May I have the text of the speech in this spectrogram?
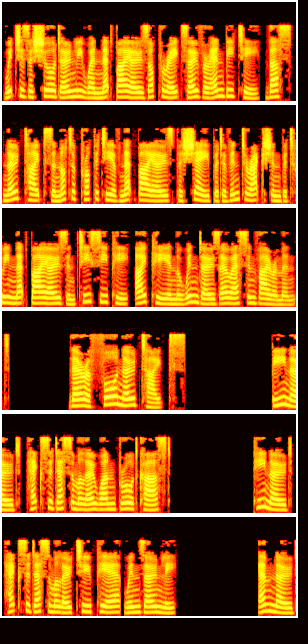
which is assured only when NetBIOS operates over NBT, thus, node types are not a property of NetBIOS per se but of interaction between NetBIOS and TCP, IP in the Windows OS environment. There are four node types. B-node, hexadecimal 01 broadcast. P-node, hexadecimal 02 peer WINS only. M-node,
